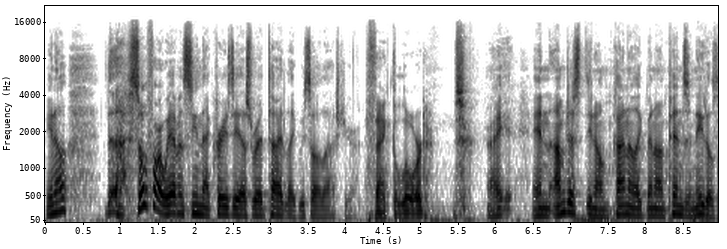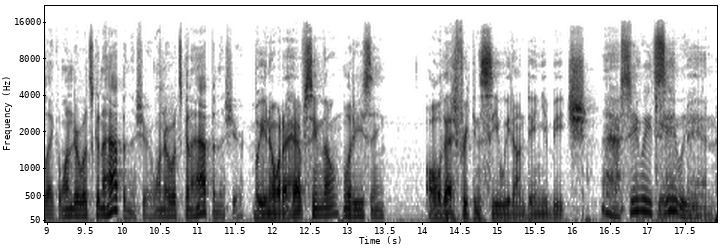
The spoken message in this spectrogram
You know? The, so far we haven't seen that crazy ass red tide like we saw last year. Thank the Lord. Right? And I'm just, you know, kind of like been on pins and needles like I wonder what's going to happen this year. I wonder what's going to happen this year. But you know what I have seen though? What are you seeing? All that freaking seaweed on Dania Beach. Ah, seaweed, Again, seaweed. man.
